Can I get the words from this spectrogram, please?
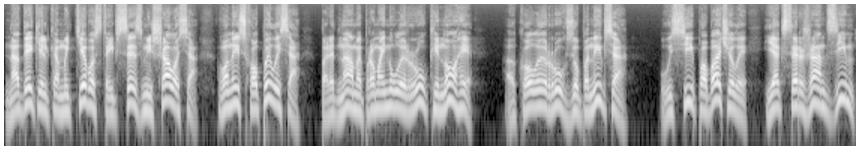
На декілька миттєвостей все змішалося, вони схопилися, перед нами промайнули руки, ноги, а коли рух зупинився, усі побачили, як сержант Зім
